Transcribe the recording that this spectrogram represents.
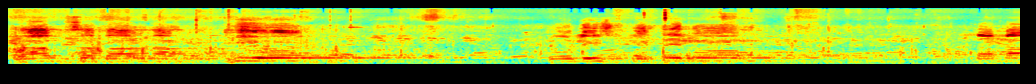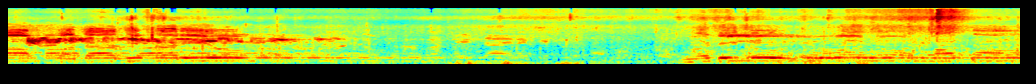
ગ્રામ સભાના મુખીઓ, પોલીસ પટેલો, તમામ પદાધિકારીઓ, વડીલો, યુવાનો, માતાઓ,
